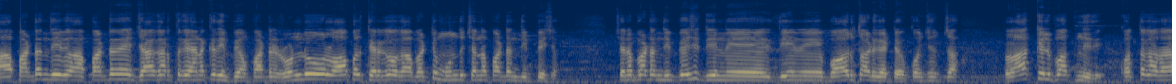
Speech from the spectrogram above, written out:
ఆ పట్టను దింపి ఆ పట్టని జాగ్రత్తగా వెనక్కి దింపాం. పట్టని రెండు లోపల తిరగవు కాబట్టి ముందు చిన్న పట్టను దింపేసాం చిన్న పట్టను దింపేసి దీన్ని దీన్ని బారు తాడు కట్టాం. కొంచెం జా- లాక్కి వెళ్ళిపోతుంది ఇది. కొత్త కదా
